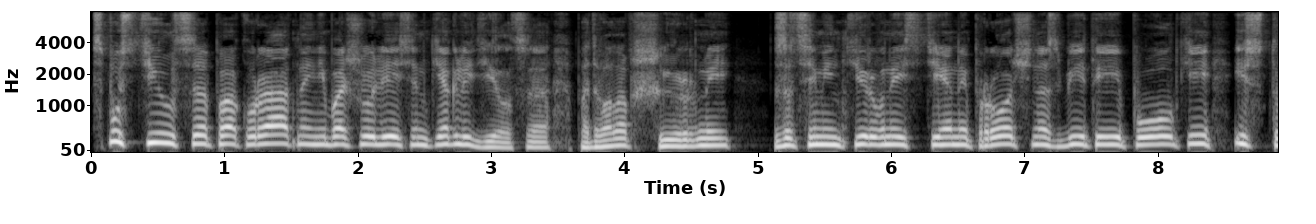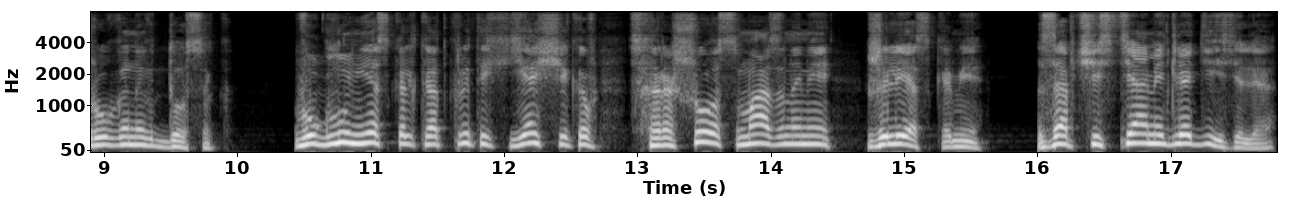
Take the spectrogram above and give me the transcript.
спустился по аккуратной небольшой лесенке, огляделся. Подвал обширный, зацементированные стены, прочно сбитые полки из струганных досок. В углу несколько открытых ящиков с хорошо смазанными железками, запчастями для дизеля.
